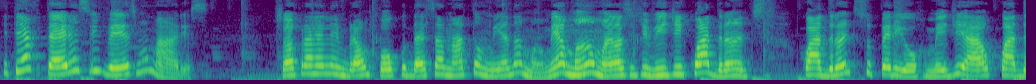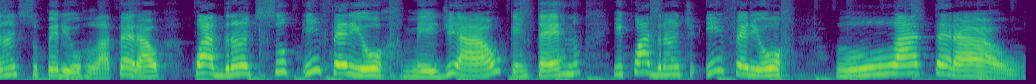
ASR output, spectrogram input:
e tem artérias e veias mamárias. Só para relembrar um pouco dessa anatomia da mama. E a mama, ela se divide em quadrantes quadrante superior medial, quadrante superior lateral, quadrante inferior medial, que é interno, e quadrante inferior lateral,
